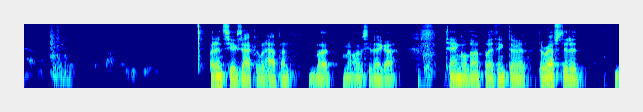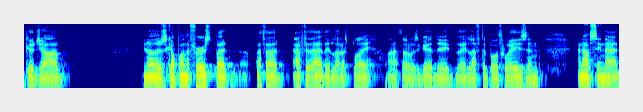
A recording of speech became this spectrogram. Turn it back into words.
mad like this with the shot. What did you see there? I didn't see exactly what happened, but you know, obviously they got tangled up. I think the the refs did a good job. You know, there's a couple in the first, but I thought after that they let us play. I thought it was good. They they left it both ways, and and obviously in that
